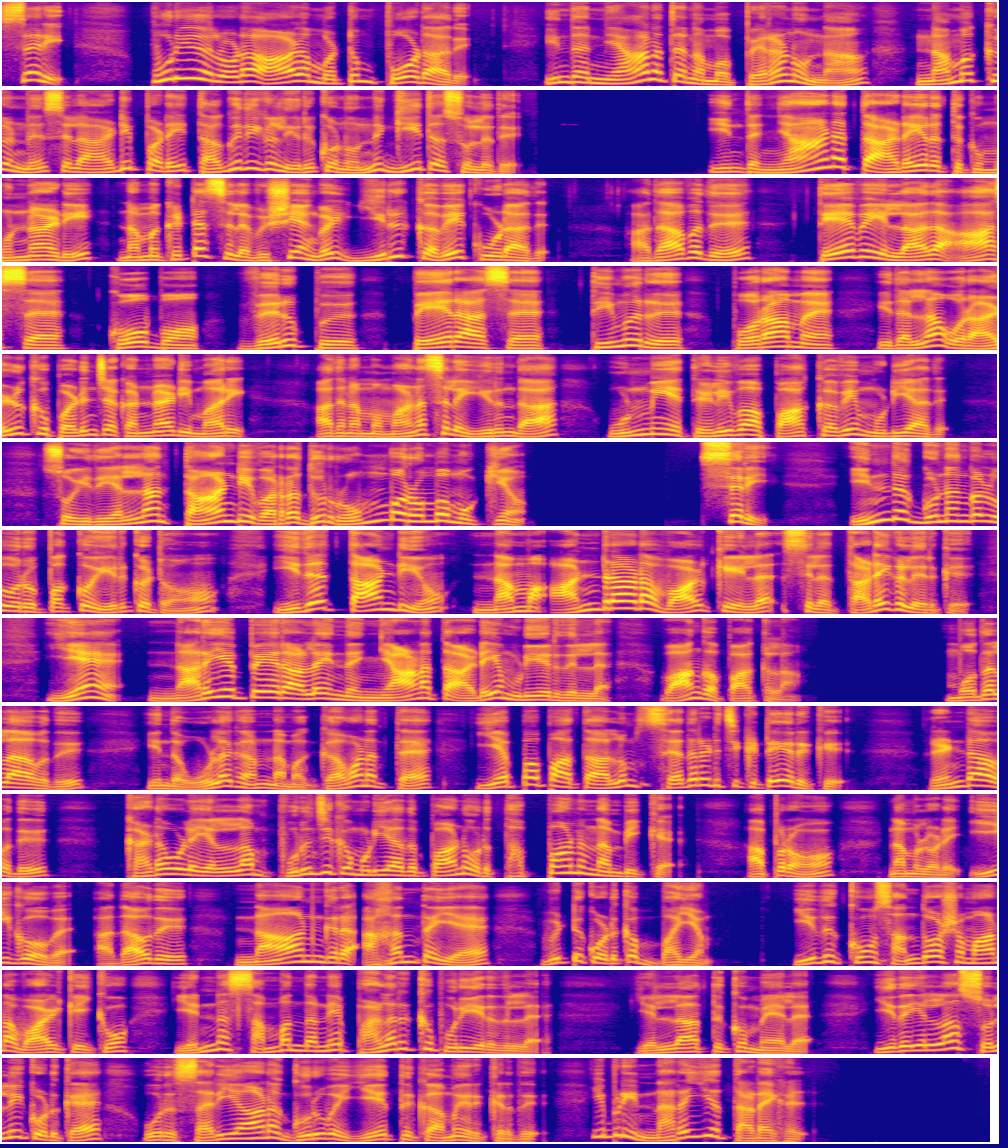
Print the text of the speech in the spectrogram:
சரி புரிதலோட ஆழம் மட்டும் போடாது. இந்த ஞானத்தை நம்ம பெறணும்னா நமக்குன்னு சில அடிப்படை தகுதிகள் இருக்கணும்னு கீதை சொல்லுது. இந்த ஞானத்தை அடையறதுக்கு முன்னாடி நம்மகிட்ட சில விஷயங்கள் இருக்கவே கூடாது. அதாவது தேவையில்லாத ஆசை கோபம் வெறுப்பு பேராசை திமிரு பொறாம இதெல்லாம் ஒரு அழுக்கு படிஞ்ச கண்ணாடி மாதிரி அது நம்ம மனசுல இருந்தா உண்மையை தெளிவா பார்க்கவே முடியாது. சோ இதையெல்லாம் தாண்டி வர்றது ரொம்ப ரொம்ப முக்கியம். சரி இந்த குணங்கள் ஒரு பக்கம் இருக்கட்டும் இதை தாண்டியும் நம்ம அன்றாட வாழ்க்கையில சில தடைகள் இருக்கு. ஏன்? நிறைய பேரால இந்த ஞானத்தை அடைய முடியறதில்ல. வாங்க பார்க்கலாம். முதலாவது இந்த உலகம் நம்ம கவனத்தை எப்ப பார்த்தாலும் செதறடிச்சுக்கிட்டே இருக்கு. ரெண்டாவது கடவுளை எல்லாம் புரிஞ்சுக்க முடியாதுப்பான்னு ஒரு தப்பான நம்பிக்கை. அப்புறம் நம்மளோட ஈகோவை அதாவது நான்கிற அகந்தைய விட்டு கொடுக்க பயம். இதுக்கும் சந்தோஷமான வாழ்க்கைக்கும் என்ன சம்பந்தம்னே பலருக்கு புரியறதில்ல. எல்லாத்துக்கும் மேல. இதையெல்லாம் சொல்லிக் கொடுக்க ஒரு சரியான குருவை ஏத்துக்காம இருக்கிறது. இப்படி நிறைய தடைகள்.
